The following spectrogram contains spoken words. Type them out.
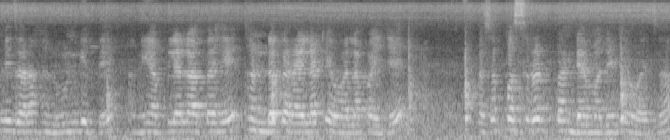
मी जरा हलवून घेते आणि आपल्याला आता हे थंड करायला ठेवायला पाहिजे. असं पसरत भांड्यामध्ये ठेवायचं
